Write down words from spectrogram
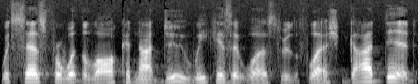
which says, For what the law could not do, weak as it was through the flesh, God did,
